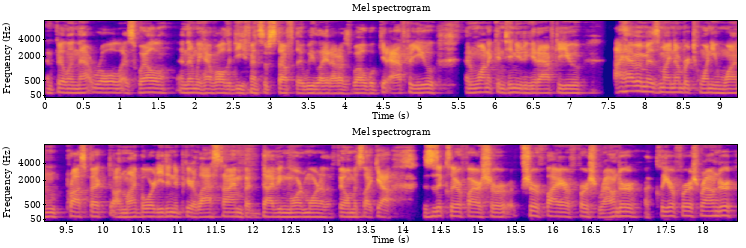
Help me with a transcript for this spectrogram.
and fill in that role as well. And then we have all the defensive stuff that we laid out as well. We'll get after you and want to continue to get after you. I have him as my number 21 prospect on my board. He didn't appear last time, but diving more and more into the film, it's like, yeah, this is a clear fire, sure, surefire first rounder, a clear first rounder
